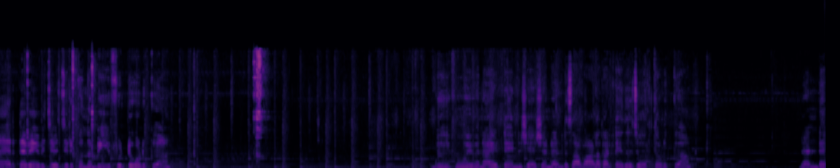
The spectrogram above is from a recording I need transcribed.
നേരത്തെ വേവിച്ച് വെച്ചിരിക്കുന്ന ബീഫ് ഇട്ട് കൊടുക്കുക. ബീഫ് മുഴുവനായി ഇട്ടതിന് ശേഷം രണ്ട് സവാള കട്ട് ചെയ്ത് ചേർത്ത് കൊടുക്കുക. രണ്ട്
